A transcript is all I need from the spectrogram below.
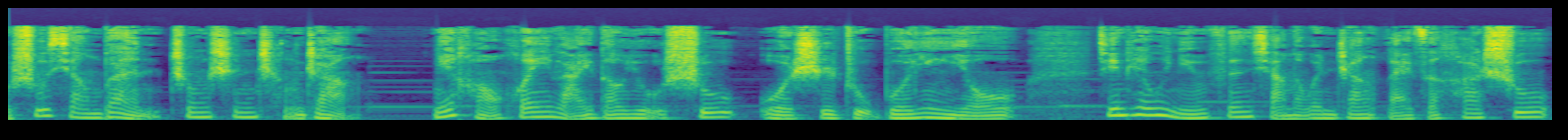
书相伴，终身成长。你好，欢迎来到有书，我是主播应由。今天为您分享的文章来自哈书。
